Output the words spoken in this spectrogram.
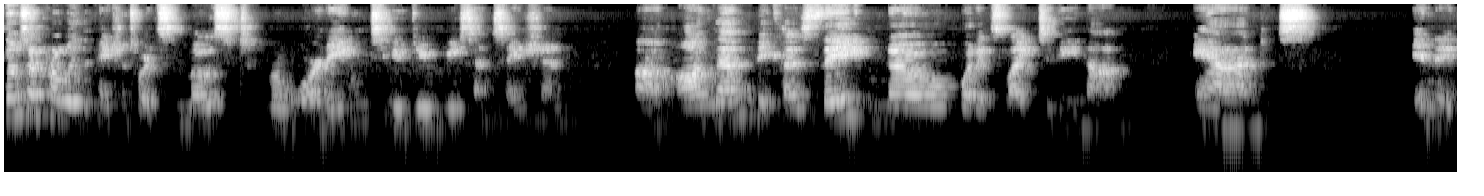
those are probably the patients where it's most rewarding to do resensation um, on them because they know what it's like to be numb, and and it,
